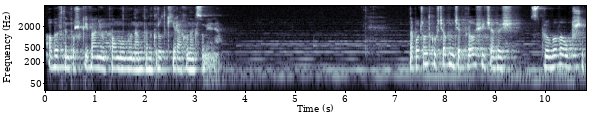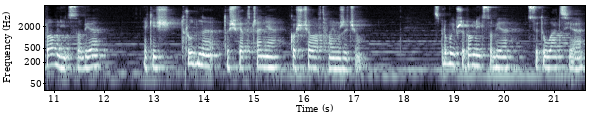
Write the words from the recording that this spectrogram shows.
Oby w tym poszukiwaniu pomógł nam ten krótki rachunek sumienia. Na początku chciałbym Cię prosić, abyś spróbował przypomnieć sobie jakieś trudne doświadczenie Kościoła w Twoim życiu. Spróbuj przypomnieć sobie sytuację,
